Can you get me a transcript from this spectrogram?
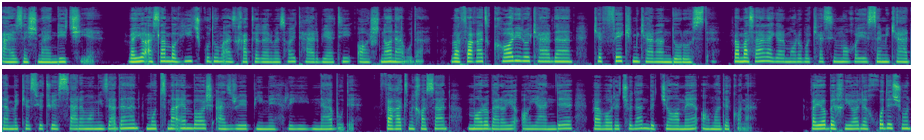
ارزشمندی چیه و یا اصلا با هیچ کدوم از خط قرمزهای تربیتی آشنا نبودن و فقط کاری رو کردن که فکر می‌کردن درسته. و مثلا اگر ما رو با کسی مقایسه می‌کردن و کسی رو توی سر ما می‌زدن مطمئن باش از روی بیمهری نبوده. فقط می‌خواستن ما رو برای آینده و وارد شدن به جامعه آماده کنن. و یا به خیال خودشون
